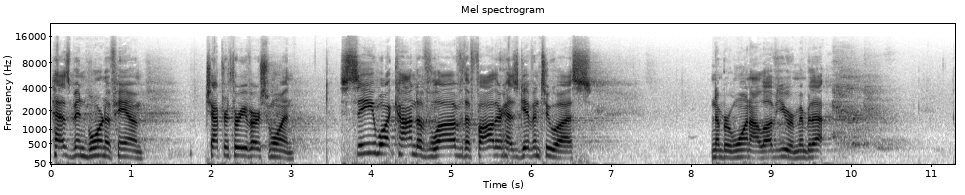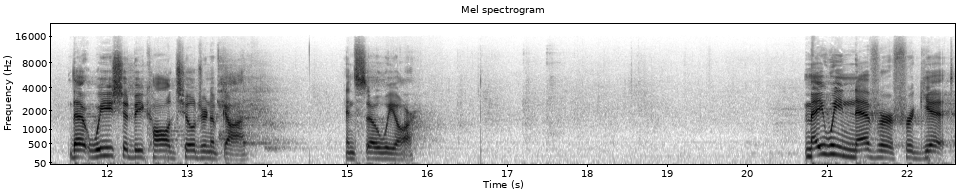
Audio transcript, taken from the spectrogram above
has been born of him. Chapter 3, verse 1. See what kind of love the Father has given to us. Number one, I love you. Remember that? That we should be called children of God. And so we are. May we never forget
